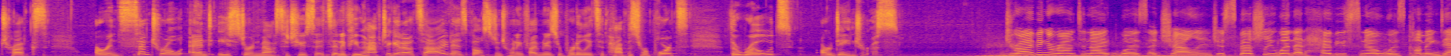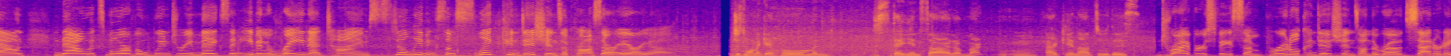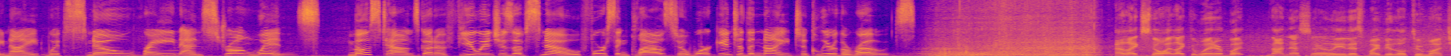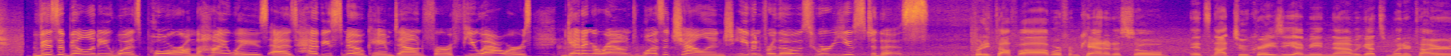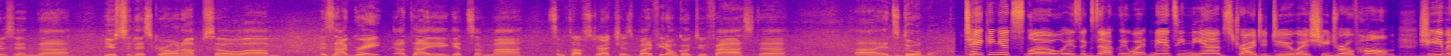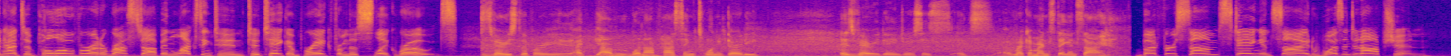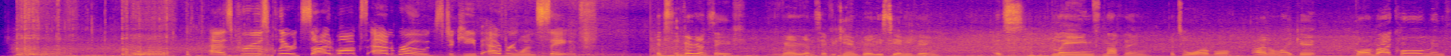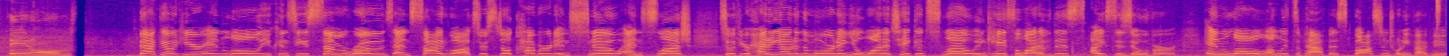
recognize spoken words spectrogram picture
trucks are in central and eastern Massachusetts. And if you have to get outside, as Boston 25 News reporter Lisa Pappas reports, the roads are dangerous. Driving around tonight was a challenge, especially when that heavy snow was coming down. Now it's more of a wintry mix and even rain at times, still leaving some slick conditions across our area. I just want to get home and stay inside. I'm not, mm -mm, I cannot do this. Drivers face some brutal conditions on the road Saturday night with snow, rain, and strong winds. Most towns got a few inches of snow, forcing plows to work into the night to clear the roads. I like snow, I like the winter, but not necessarily. This might be a little too much. Visibility was poor on the highways as heavy snow came down for a few hours. Getting around was a challenge, even for those who are used to this. Pretty tough. Uh, we're from Canada, so it's not too crazy. I mean, uh, we got some winter tires and uh, used to this growing up, so um, it's not great. I'll tell you, you get some uh, some tough stretches, but if you don't go too fast, uh, uh, it's doable. Taking it slow is exactly what Nancy Nieves tried to do as she drove home. She even had to pull over at a rest stop in Lexington to take a break from the slick roads. It's very slippery. I, I'm, we're not passing 20, 30. It's very dangerous. It's, it's, I recommend stay inside. But for some, staying inside wasn't an option. As crews cleared sidewalks and roads to keep everyone safe. It's very unsafe. Very unsafe. You can't barely see anything. It's lanes, nothing. It's horrible. I don't like it. Going back home and staying home. Back out here in Lowell, you can see some roads and sidewalks are still covered in snow and slush. So if you're heading out in the morning, you'll want to take it slow in case a lot of this ice is over. In Lowell, I'm Lisa Pappas, Boston 25 News.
